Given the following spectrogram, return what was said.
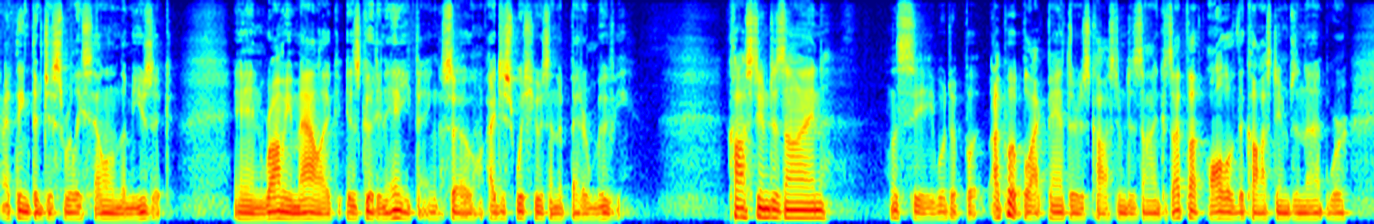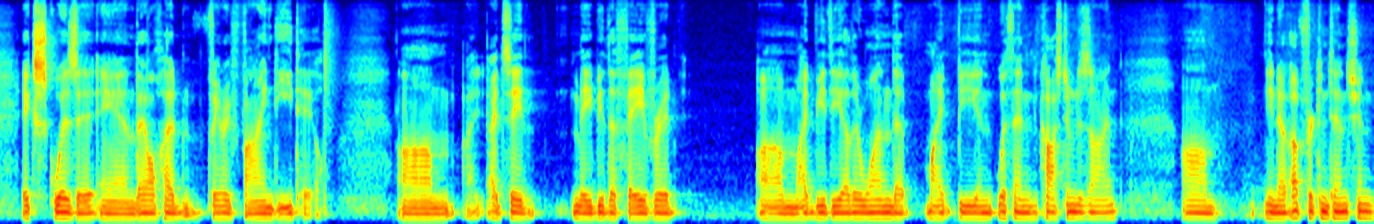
I think they're just really selling the music, and Rami Malek is good in anything. So I just wish he was in a better movie. Costume design. Let's see what did I put. I put Black Panther's costume design because I thought all of the costumes in that were exquisite and they all had very fine detail. Um, I, would say maybe the favorite um, might be the other one that might be in within costume design. Um, you know, up for contention,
